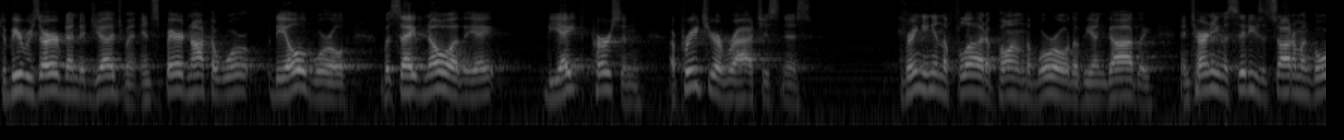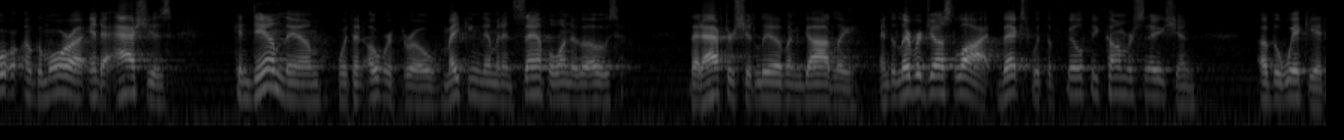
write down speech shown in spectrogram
to be reserved unto judgment, and spared not the, wor- the old world, but saved Noah, the, eight, the eighth person, a preacher of righteousness, bringing in the flood upon the world of the ungodly, and turning the cities of Sodom and Gomorrah into ashes, condemned them with an overthrow, making them an ensample unto those that after should live ungodly, and deliver just Lot, vexed with the filthy conversation of the wicked.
